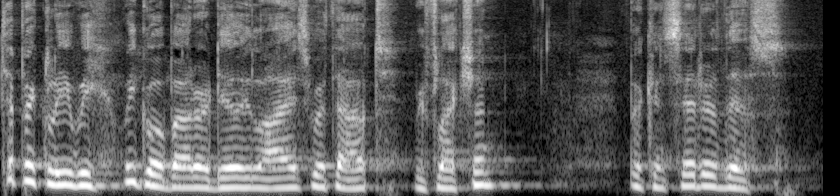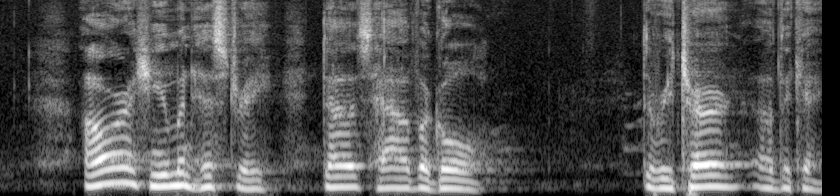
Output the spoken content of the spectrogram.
Typically, we, we go about our daily lives without reflection, but consider this our human history does have a goal the return of the King.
